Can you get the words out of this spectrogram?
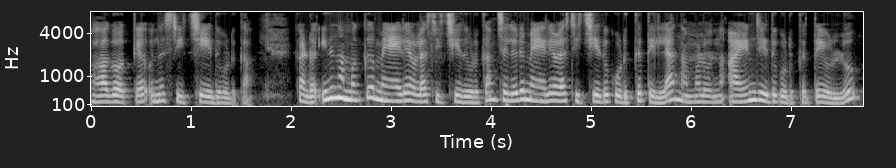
ഭാഗമൊക്കെ ഒന്ന് സ്റ്റിച്ച് ചെയ്ത് കൊടുക്കാം. കണ്ടോ? ഇനി നമുക്ക് മേലെയുള്ള സ്റ്റിച്ച് ചെയ്ത് കൊടുക്കാം. ചിലർ മേലെയുള്ള സ്റ്റിച്ച് ചെയ്ത് കൊടുക്കത്തില്ല. നമ്മളൊന്ന് അയൺ ചെയ്ത് കൊടുക്കത്തേ ഉള്ളൂ.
